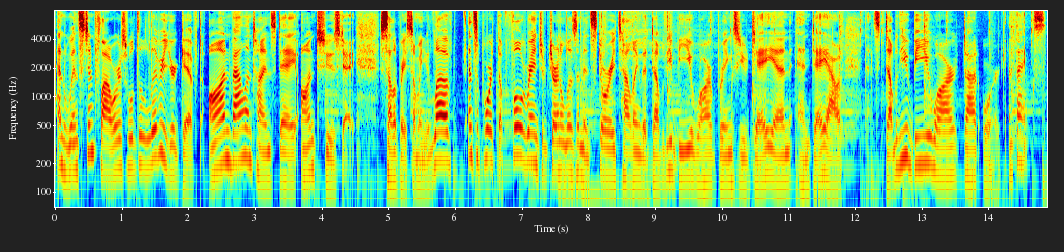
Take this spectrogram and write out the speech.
and Winston Flowers will deliver your gift on Valentine's Day on Tuesday. Celebrate someone you love and support the full range of journalism and storytelling that WBUR brings you day in and day out. That's WBUR.org. And thanks.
